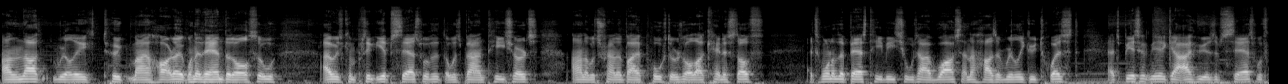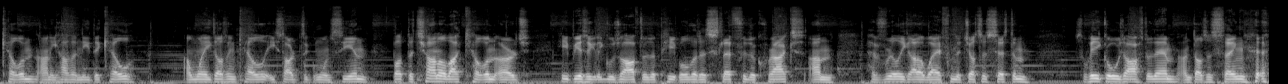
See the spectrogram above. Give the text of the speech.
and that really took my heart out when it ended also. I was completely obsessed with it, I was buying t-shirts, and I was trying to buy posters, all that kind of stuff. It's one of the best TV shows I've watched, and it has a really good twist. It's basically a guy who is obsessed with killing, and he has a need to kill. And when he doesn't kill, he starts to go insane. But the channel that Killing Urge he basically goes after the people that have slipped through the cracks and have really got away from the justice system. So he goes after them and does his thing. I'm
